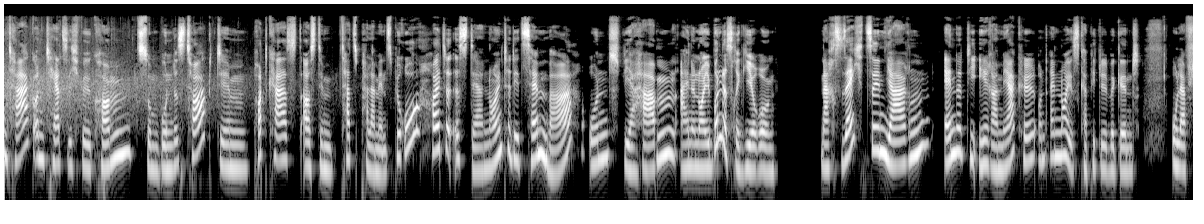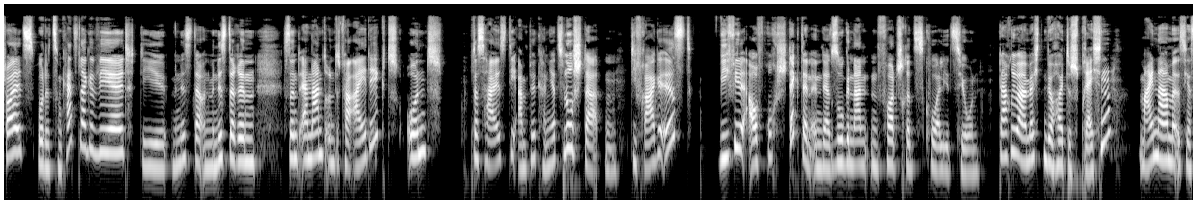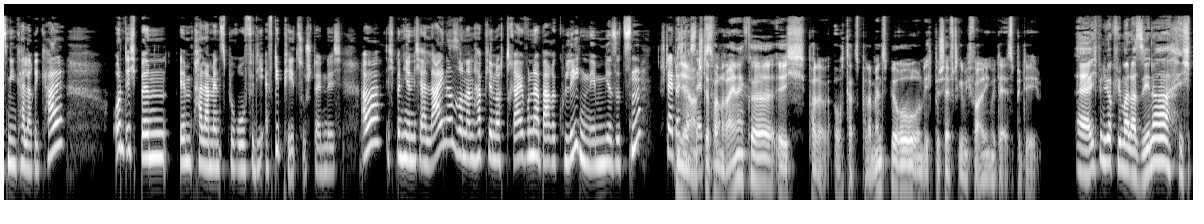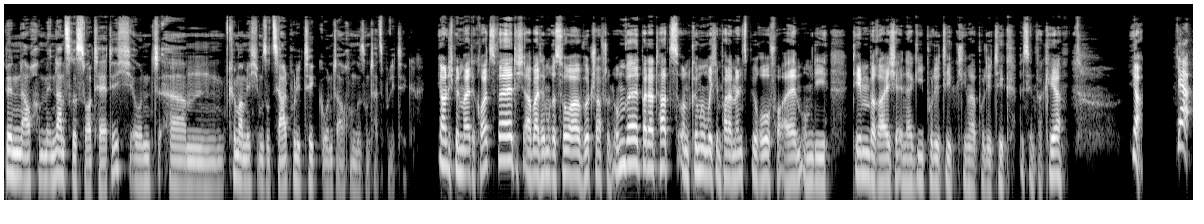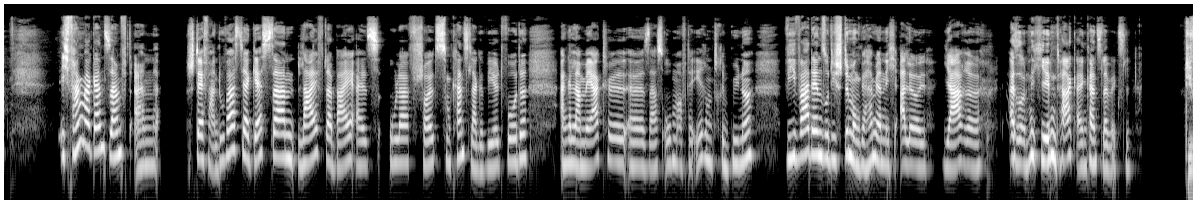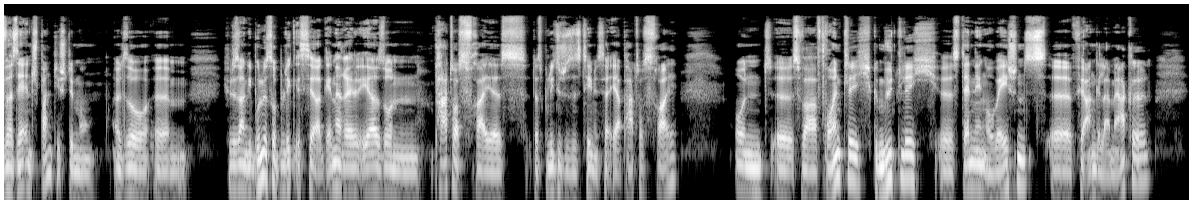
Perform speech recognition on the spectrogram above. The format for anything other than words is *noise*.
Guten Tag und herzlich willkommen zum Bundestalk, dem Podcast aus dem Taz Parlamentsbüro. Heute ist der 9. Dezember und wir haben eine neue Bundesregierung. Nach 16 Jahren endet die Ära Merkel und ein neues Kapitel beginnt. Olaf Scholz wurde zum Kanzler gewählt, die Minister und Ministerinnen sind ernannt und vereidigt und das heißt, die Ampel kann jetzt losstarten. Die Frage ist, wie viel Aufbruch steckt denn in der sogenannten Fortschrittskoalition? Darüber möchten wir heute sprechen. Mein Name ist Jasmin Kalarikal und ich bin im Parlamentsbüro für die FDP zuständig. Aber ich bin hier nicht alleine, sondern habe hier noch drei wunderbare Kollegen neben mir sitzen. Stellt euch ja, das selbst Stefan vor. Reinecke, ich auch das Parlamentsbüro und ich beschäftige mich vor allen Dingen mit der SPD. Äh, ich bin Jörg Wimala-Sena, ich bin auch im Inlandsressort tätig und ähm, kümmere mich um Sozialpolitik und auch um Gesundheitspolitik. Ja, und ich bin Malte Kreuzfeld. Ich arbeite im Ressort Wirtschaft und Umwelt bei der Taz und kümmere mich im Parlamentsbüro vor allem um die Themenbereiche Energiepolitik, Klimapolitik, bisschen Verkehr. Ja. Ja. Ich fange mal ganz sanft an. Stefan, du warst ja gestern live dabei, als Olaf Scholz zum Kanzler gewählt wurde. Angela Merkel äh, saß oben auf der Ehrentribüne. Wie war denn so die Stimmung? Wir haben ja nicht alle Jahre, also nicht jeden Tag einen Kanzlerwechsel. Die war sehr entspannt, die Stimmung. Also ähm, ich würde sagen, die Bundesrepublik ist ja generell eher so ein pathosfreies, das politische System ist ja eher pathosfrei. Und äh, es war freundlich, gemütlich, äh, Standing Ovations äh, für Angela Merkel.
